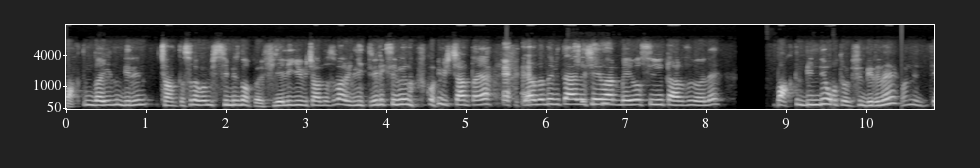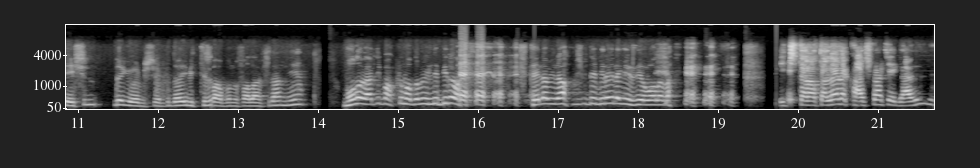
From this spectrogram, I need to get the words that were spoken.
Baktım dayının birinin çantasına koymuş Smirnoff böyle fileli gibi bir çantası var. Litrelik Smirnoff koymuş çantaya. Yanında da bir tane şey var meyve suyu tarzı böyle. Baktım bindi otobüsün birine. Hani eşim de görmüş ya bu dayı bitirir bunu falan filan niye? Mola verdik baktım adamın elinde bira var. Stella bira almış bir de birayla geziyor molada. Hiç taraftarlarla karşı karşıya geldiniz mi?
